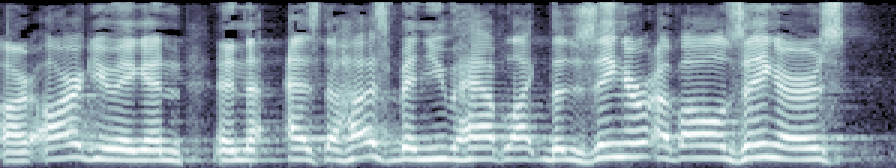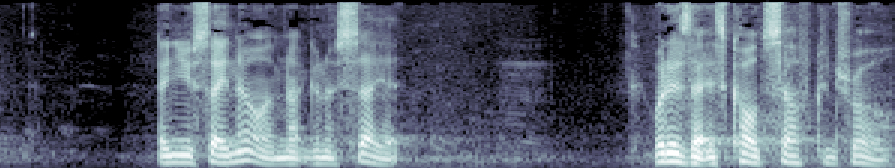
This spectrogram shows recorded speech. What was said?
are arguing, and, and the, as the husband, you have like the zinger of all zingers, and you say, No, I'm not going to say it. What is that? It's called self control.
